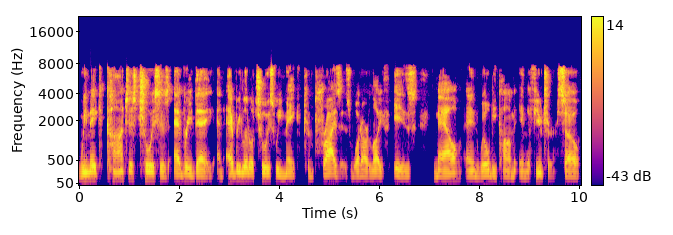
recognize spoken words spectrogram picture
we make conscious choices every day, and every little choice we make comprises what our life is now and will become in the future. So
